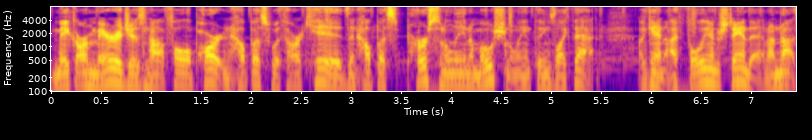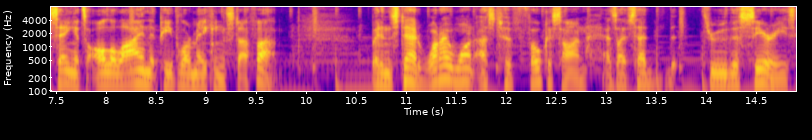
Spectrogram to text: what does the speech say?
make our marriages not fall apart and help us with our kids and help us personally and emotionally and things like that. Again, I fully understand that, and I'm not saying it's all a lie and that people are making stuff up. But instead, what I want us to focus on, as I've said th- through this series,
